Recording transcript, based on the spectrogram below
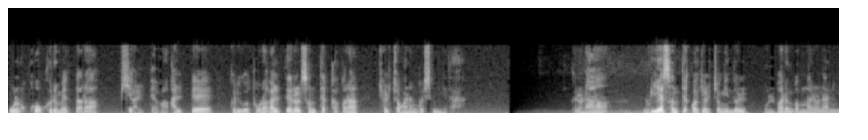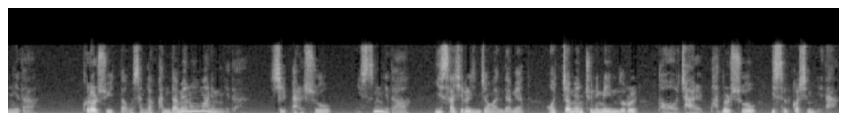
옳고 그름에 따라 피할 때와 갈 때, 그리고 돌아갈 때를 선택하거나 결정하는 것입니다. 그러나 우리의 선택과 결정이 늘 올바른 것만은 아닙니다. 그럴 수 있다고 생각한다면 오만입니다. 실패할 수 있습니다. 이 사실을 인정한다면 어쩌면 주님의 인도를 더 잘 받을 수 있을 것입니다.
